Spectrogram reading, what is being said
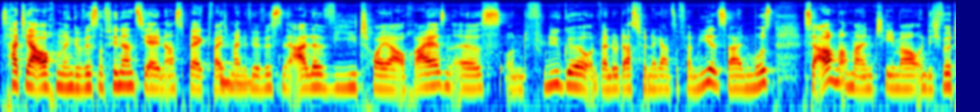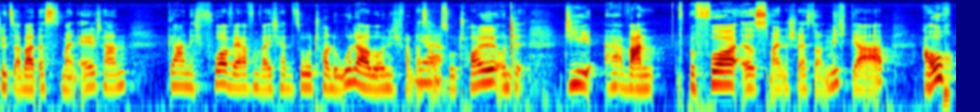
es hat ja auch einen gewissen finanziellen Aspekt, weil mhm. ich meine, mhm. wir wissen ja alle, wie teuer auch Reisen ist und Flüge und wenn du das für eine ganze Familie zahlen musst, ist ja auch nochmal ein Thema und ich würde jetzt aber das meinen Eltern gar nicht vorwerfen, weil ich hatte so tolle Urlaube und ich fand das ja. auch so toll und die äh, waren, bevor es meine Schwester und mich gab, auch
